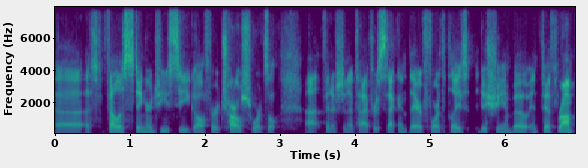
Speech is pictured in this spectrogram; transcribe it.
uh, a fellow Stinger GC golfer, Charles Schwartzel, uh, finished in a tie for second there. Fourth place, DeChambeau in fifth. Rahm.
